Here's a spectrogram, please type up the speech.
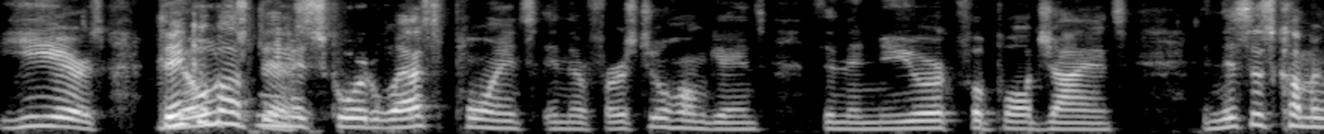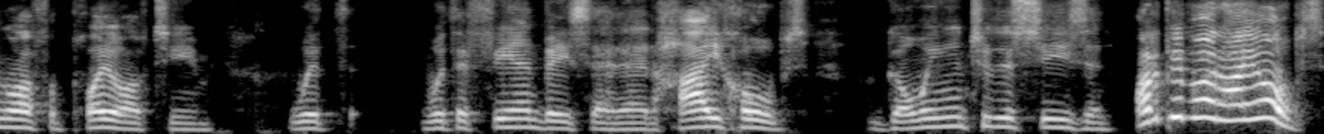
years. Think no about team has scored less points in their first two home games than the New York Football Giants, and this is coming off a playoff team with with a fan base that had high hopes going into the season. A lot of people had high hopes.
